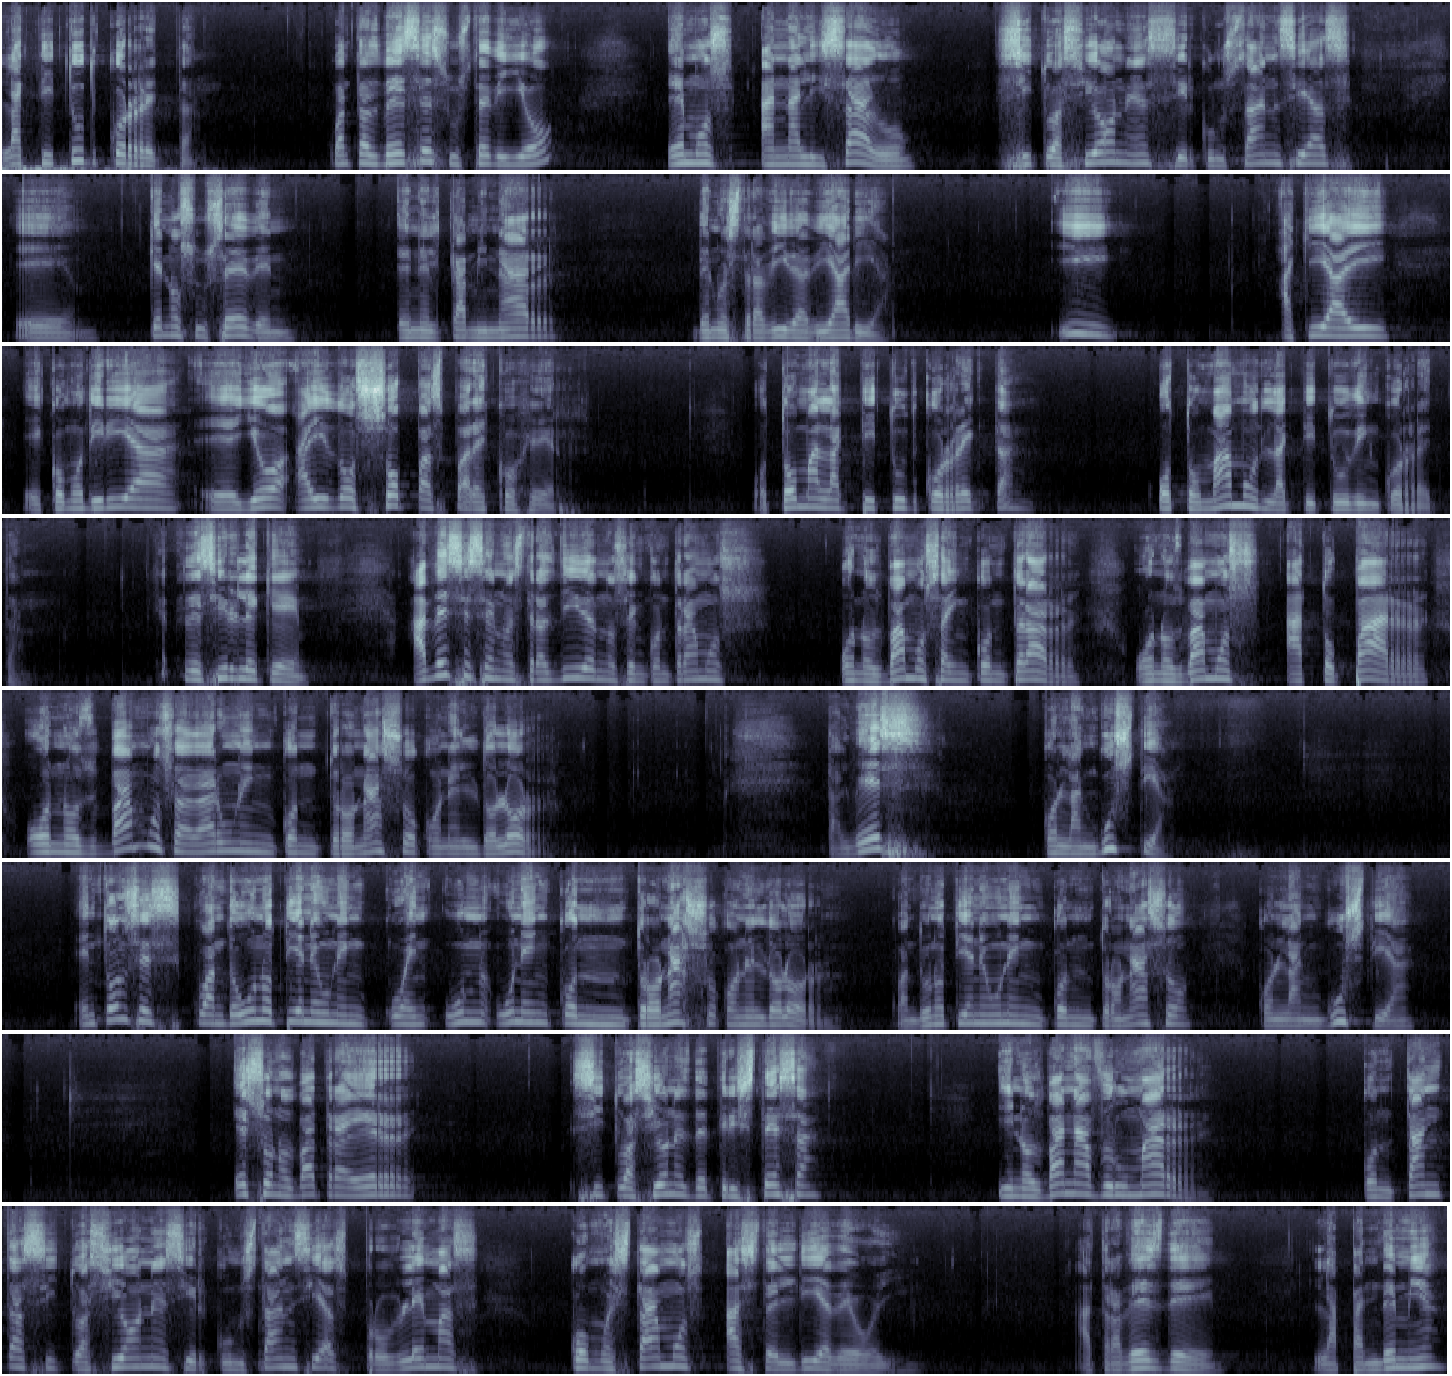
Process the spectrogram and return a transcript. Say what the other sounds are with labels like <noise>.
La actitud correcta. ¿Cuántas veces usted y yo hemos analizado situaciones, circunstancias eh, que nos suceden en el caminar de nuestra vida diaria? Y aquí hay, eh, como diría eh, yo, hay dos sopas para escoger. O toma la actitud correcta o tomamos la actitud incorrecta. Déjeme decirle que a veces en nuestras vidas nos encontramos o nos vamos a encontrar o nos vamos a topar o nos vamos a dar un encontronazo con el dolor. Tal vez con la angustia. Entonces, cuando uno tiene un, encontronazo con el dolor, cuando uno tiene un encontronazo con la angustia, eso nos va a traer situaciones de tristeza y nos van a abrumar con tantas situaciones, circunstancias, problemas como estamos hasta el día de hoy. A través de la pandemia,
